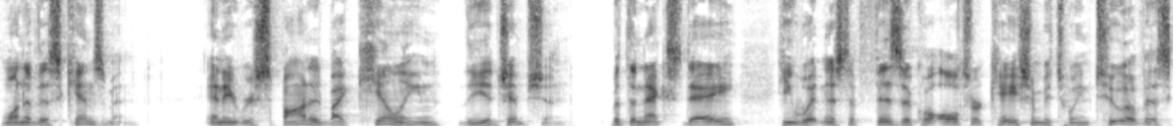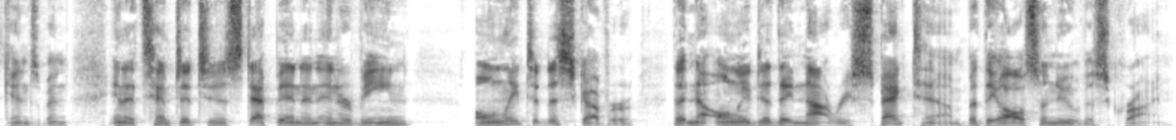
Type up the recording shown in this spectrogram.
one of his kinsmen, and he responded by killing the Egyptian. But the next day, he witnessed a physical altercation between two of his kinsmen and attempted to step in and intervene, only to discover that not only did they not respect him, but they also knew of his crime.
